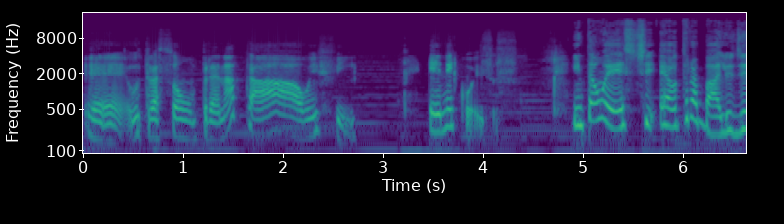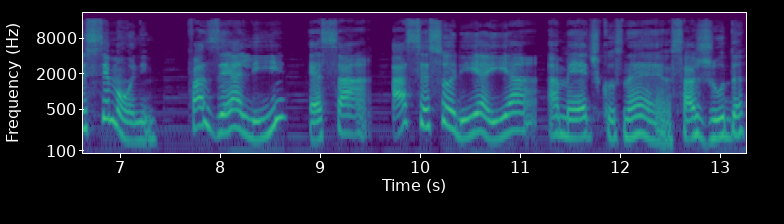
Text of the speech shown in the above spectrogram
é, ultrassom pré-natal, enfim, N coisas. Então, este é o trabalho de Simone: fazer ali essa assessoria aí a, a médicos, né? Essa ajuda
